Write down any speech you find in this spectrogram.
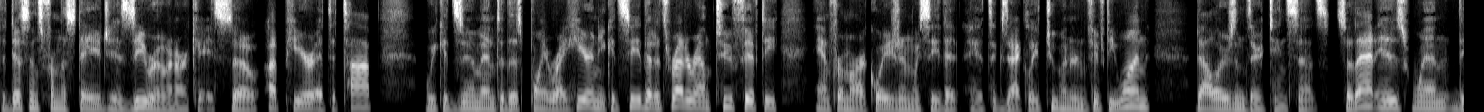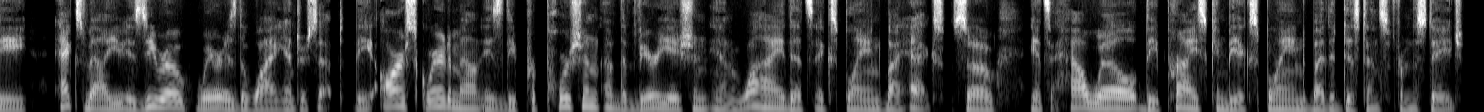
the distance from the stage is zero in our case. So, up here at the top, we could zoom into this point right here and you can see that it's right around 250 and from our equation we see that it's exactly $251.13 so that is when the x value is zero, where is the y-intercept? The r squared amount is the proportion of the variation in y that's explained by x. So it's how well the price can be explained by the distance from the stage.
